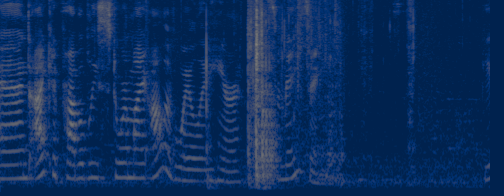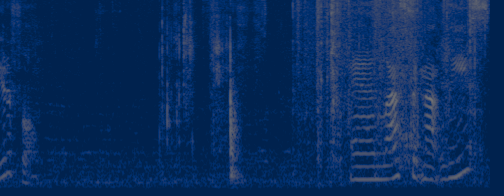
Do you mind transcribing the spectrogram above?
and I could probably store my olive oil in here. It's amazing. Beautiful. And last but not least,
